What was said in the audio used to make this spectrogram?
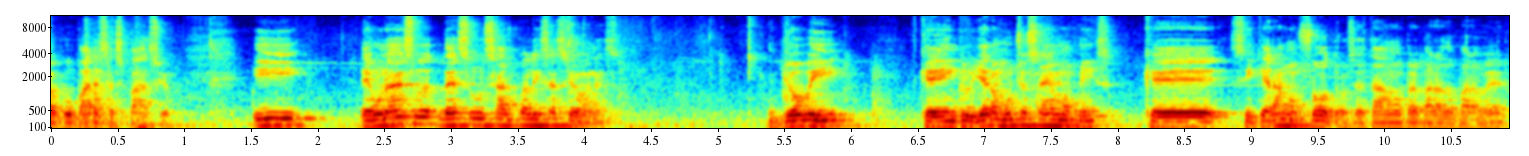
ocupar ese espacio. Y en una de, sus actualizaciones, yo vi que incluyeron muchos emojis que siquiera nosotros estábamos preparados para ver.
